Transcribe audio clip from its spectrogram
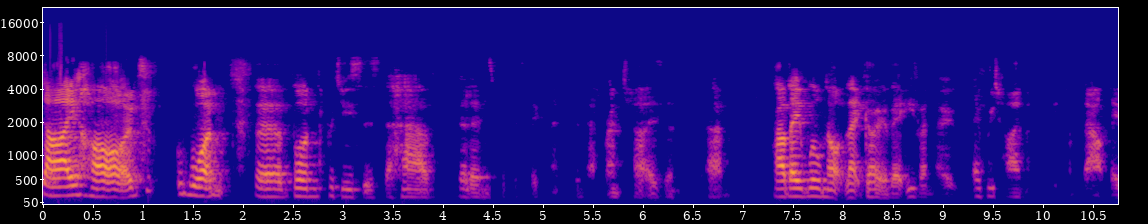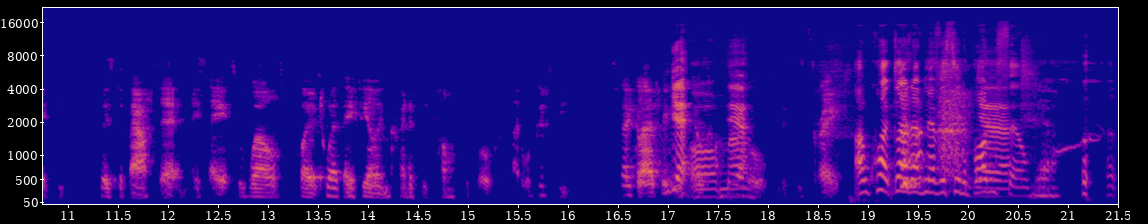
die-hard want for Bond producers to have villains with the figments in their franchise and um, how they will not let go of it, even though every time a movie comes out, they've been quizzed about it and they say it's a world, quote, where they feel incredibly comfortable. I'm like, well, good for you. I'm so glad that you Yeah. feel Oh, man. comfortable. This is great. I'm quite glad I've never seen a Bond Yeah. film. Yeah.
